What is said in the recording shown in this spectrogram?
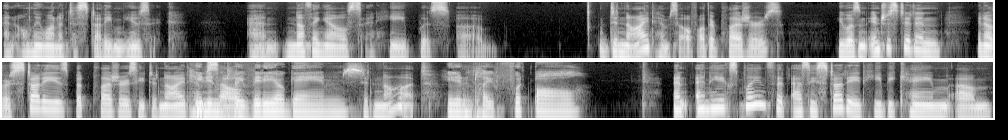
and only wanted to study music, and nothing else. And he was uh, denied himself other pleasures. He wasn't interested in in other studies, but pleasures he denied himself. He didn't play video games. Did not. He didn't play football. And and he explains that as he studied, he became um,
